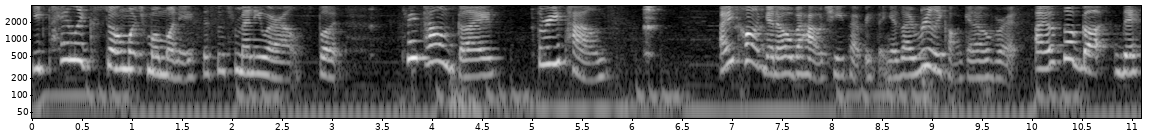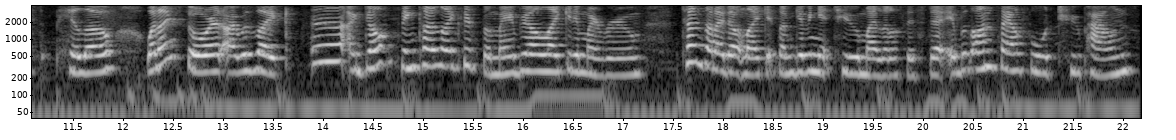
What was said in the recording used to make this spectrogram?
You'd pay like so much more money if this was from anywhere else, but three pounds guys. Three pounds. I can't get over how cheap everything is. I really can't get over it. I also got this pillow. When I saw it, I was like, eh, I don't think I like this, but maybe I'll like it in my room. Turns out I don't like it, so I'm giving it to my little sister. It was on sale for £2.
